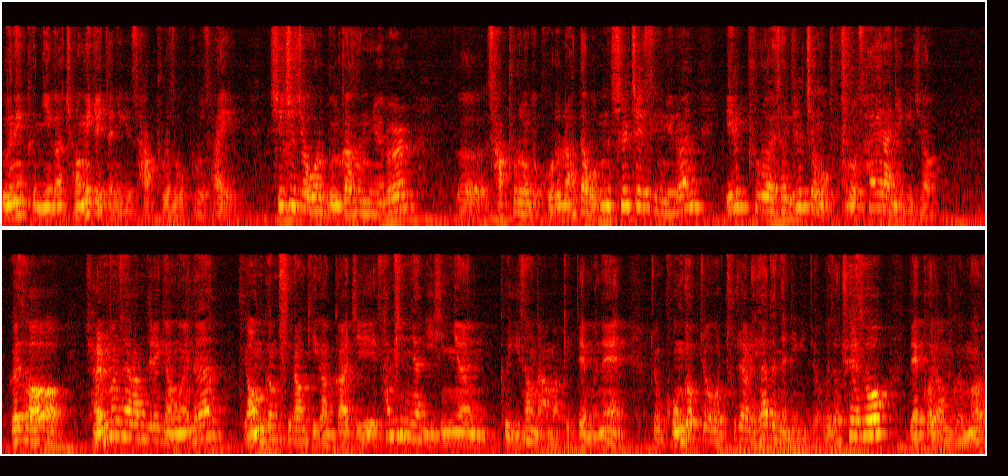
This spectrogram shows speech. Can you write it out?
은행 금리가 정해져 있다는 얘기죠. 4%에서 5% 사이. 실질적으로 물가 상률을 그4% 정도 고려를 한다 보면 실제 수익률은 1%에서 1.5% 사이란 얘기죠. 그래서 젊은 사람들의 경우에는 연금 수령 기간까지 30년, 20년 그 이상 남았기 때문에 좀 공격적으로 투자를 해야 되는 얘기죠. 그래서 최소 내 거 연금은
